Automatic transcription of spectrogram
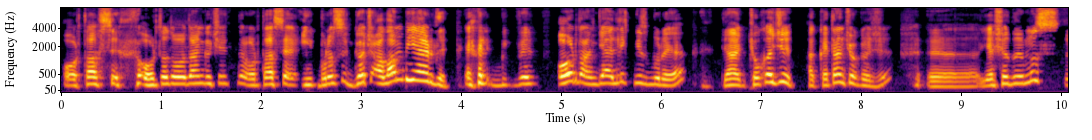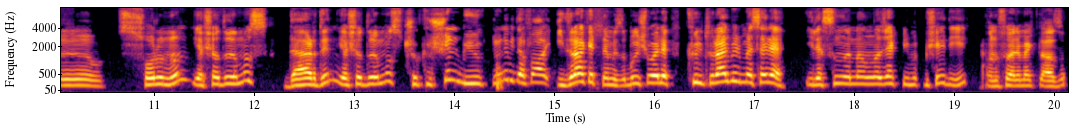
Orta Asya, Orta Doğu'dan göç ettiler. Orta Asya burası göç alan bir yerdi. Yani ve oradan geldik biz buraya. Yani çok acı. Hakikaten çok acı. Ee, yaşadığımız e, sorunun, yaşadığımız derdin, yaşadığımız çöküşün büyüklüğünü bir defa idrak etmemiz. Bu iş böyle kültürel bir mesele ile sınırlanılacak bir, bir şey değil. Onu söylemek lazım.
